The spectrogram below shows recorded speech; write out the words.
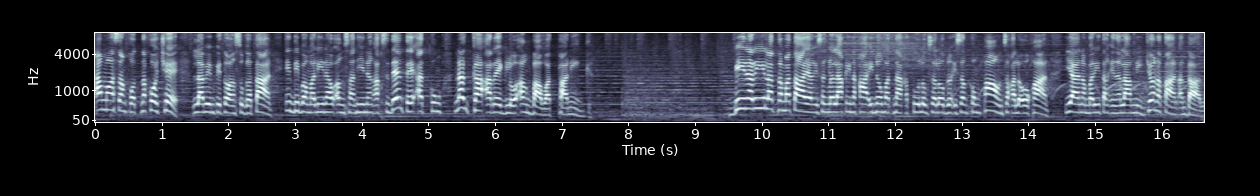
ang mga sangkot na kotse. Labimpito ang sugatan. Hindi ba malinaw ang sanhi ng aksidente at kung nagkaareglo ang bawat panig? Binaril at namatay ang isang lalaking nakainom at nakatulog sa loob ng isang compound sa Caloocan. Yan ang balitang inalam ni Jonathan Andal.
